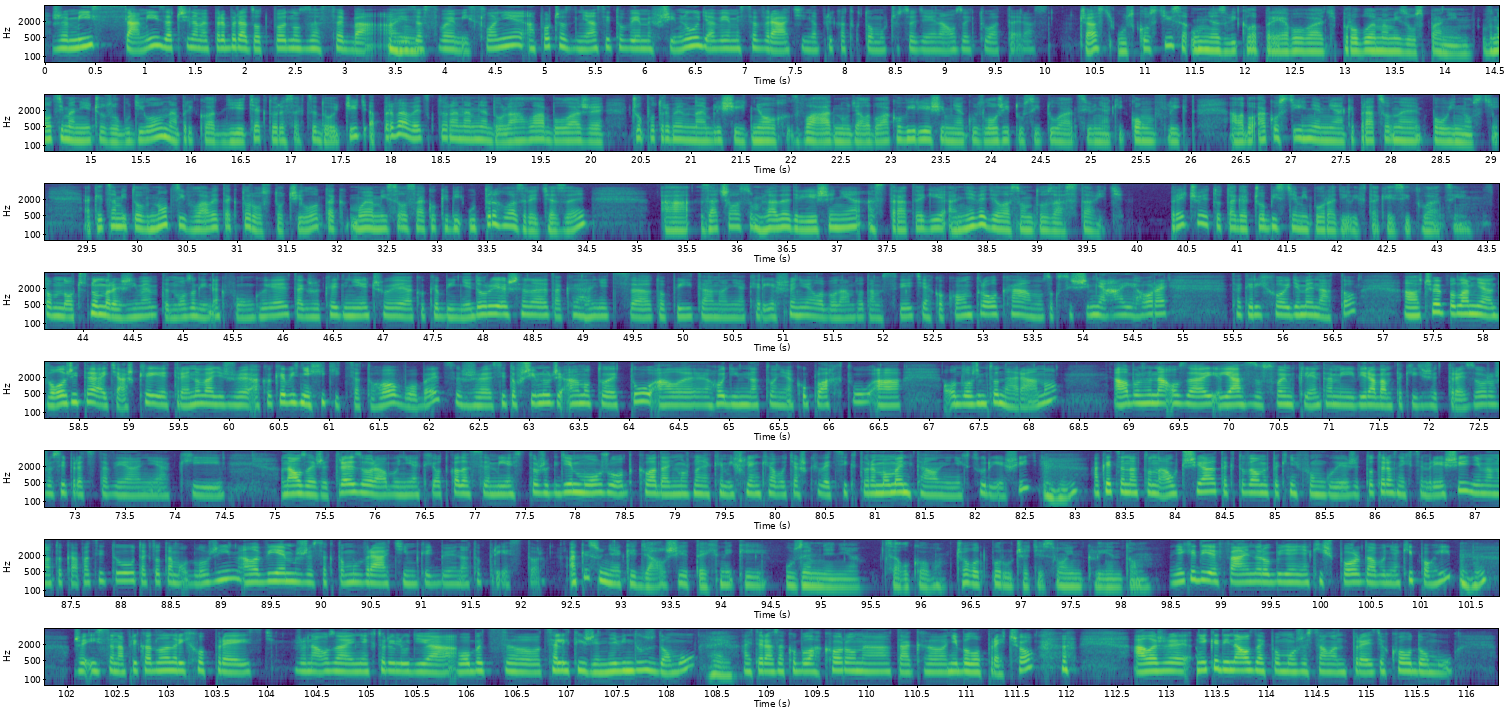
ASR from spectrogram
že my sami začíname preberať zodpovednosť za seba aj mm-hmm. za svoje myslenie a počas dňa si to vieme všimnúť a vieme sa vrátiť napríklad k tomu, čo sa deje naozaj tu a teraz. Časť úzkosti sa u mňa zvykla prejavovať problémami so spaním. V noci ma niečo zobudilo, napríklad dieťa, ktoré sa chce dojčiť a prvá vec, ktorá na mňa doľahla, bola, že čo potrebujem v najbližších dňoch zvládnuť, alebo ako vyrieším nejakú zložitú situáciu, nejaký konflikt, alebo ako stihnem nejaké pracovné povinnosti. A keď sa mi to v noci v hlave takto roztočilo, tak moja mysel sa ako keby utrhla z reťaze a začala som hľadať riešenia a stratégie a nevedela som to zastaviť. Prečo je to tak a čo by ste mi poradili v takej situácii? V tom nočnom režime ten mozog inak funguje, takže keď niečo je ako keby nedoriešené, tak hneď sa to pýta na nejaké riešenie, lebo nám to tam svieti ako kontrolka a mozog si všimne, aha, je hore, tak rýchlo ideme na to. A čo je podľa mňa dôležité aj ťažké, je trénovať, že ako keby nechytiť sa toho vôbec, že si to všimnúť, že áno, to je tu, ale hodím na to nejakú plachtu a odložím to na ráno. Alebo že naozaj ja so svojimi klientami vyrábam taký, že trezor, že si predstavia nejaký naozaj, že trezor alebo nejaké odkladacie miesto, že kde môžu odkladať možno nejaké myšlienky alebo ťažké veci, ktoré momentálne nechcú riešiť. Uh-huh. A keď sa na to naučia, tak to veľmi pekne funguje, že to teraz nechcem riešiť, nemám na to kapacitu, tak to tam odložím, ale viem, že sa k tomu vrátim, keď bude na to priestor. Aké sú nejaké ďalšie techniky uzemnenia? Celkovo? Čo odporúčate svojim klientom? Niekedy je fajn robiť aj nejaký šport alebo nejaký pohyb. Uh-huh. Že ísť sa napríklad len rýchlo prejsť, že naozaj niektorí ľudia vôbec e, celý týždeň nevyndú z domu. Hej. Aj teraz, ako bola korona, tak e, nebolo prečo. Ale že niekedy naozaj pomôže sa len prejsť okolo domu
